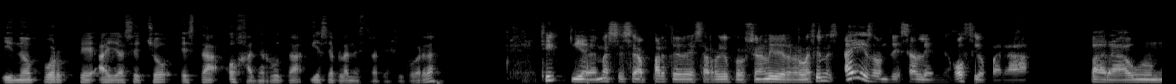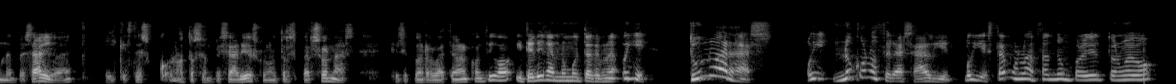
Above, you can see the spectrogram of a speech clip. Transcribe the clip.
y no porque hayas hecho esta hoja de ruta y ese plan estratégico, ¿verdad? Sí, y además esa parte de desarrollo profesional y de relaciones, ahí es donde sale el negocio para, para un empresario, ¿eh? el que estés con otros empresarios, con otras personas que se pueden relacionar contigo y te digan en un momento determinado, oye, tú no harás, oye, no conocerás a alguien, oye, estamos lanzando un proyecto nuevo.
